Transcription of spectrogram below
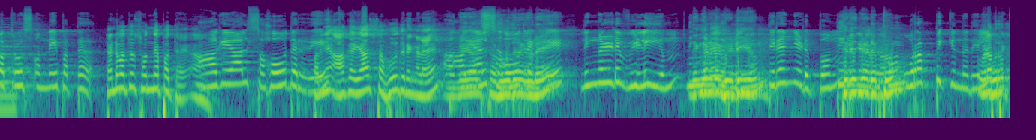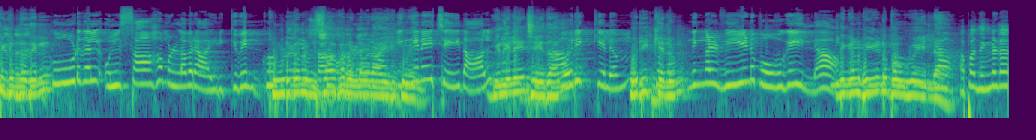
പത്രോസ് ഒന്നേ പത്ത്. രണ്ട് പത്രോസ് ഒന്നേ പത്ത് ആകയാൽ സഹോദരരെ ആകയാൽ സഹോദരങ്ങളെ ആകയാൽ സഹോദരങ്ങളെ നിങ്ങളുടെ വിളിയും നിങ്ങളുടെ വിളിയും തിരഞ്ഞെടുപ്പും തിരഞ്ഞെടുപ്പും ഉറപ്പിക്കുന്നതിൽ ഉറപ്പിക്കുന്നതിൽ കൂടുതൽ ഉത്സാഹമുള്ളവരായിരിക്കുവിൻ. കൂടുതൽ ഉത്സാഹമുള്ളവരായിരിക്കും ഇങ്ങനെ ചെയ്താൽ ഇങ്ങനെ ചെയ്താൽ ഒരിക്കലും ഒരിക്കലും നിങ്ങൾ വീണു പോവുകയില്ല. നിങ്ങൾ വീണു പോവുകയില്ല. അപ്പൊ നിങ്ങളുടെ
